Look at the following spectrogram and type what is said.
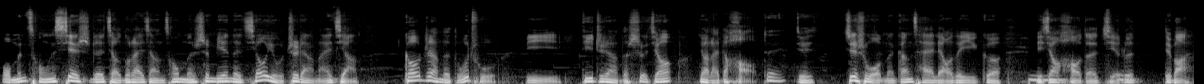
我们从现实的角度来讲，从我们身边的交友质量来讲。高质量的独处比低质量的社交要来得好。对对，这是我们刚才聊的一个比较好的结论，对吧？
